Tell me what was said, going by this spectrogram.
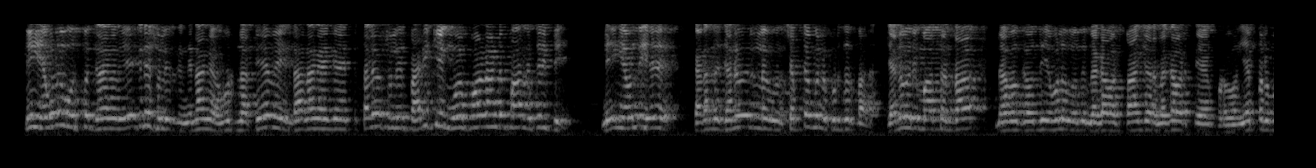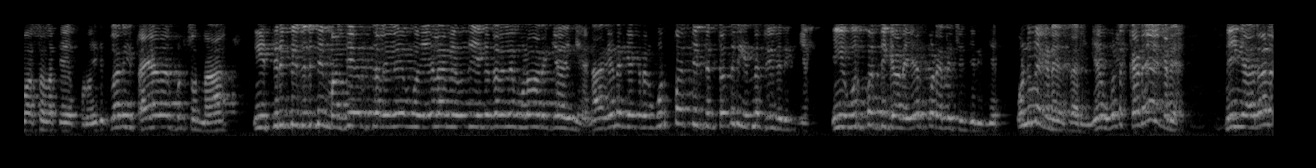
நீங்க எவ்வளவு உற்பத்தி நாங்க ஏற்கனவே சொல்லியிருக்கோங்க. நாங்க ஒரு நான் தேவையின்றா நாங்க எங்க தலைவர் சொல்லியிருப்ப அறிக்கை மு- போனாண்டு பாருங்க திருப்பி. நீங்க வந்து கடந்த ஜனவரில ஒரு செப்டம்பர்ல கொடுத்திருப்பாரு. ஜனவரி மாசம்டா நமக்கு வந்து எவ்வளவு வந்து மெகாவாட் பாஞ்சாயிரம் மெகாவாட் தேவைப்படும் ஏப்ரல் மாசம் எல்லாம் தேவைப்படும். இதுக்கெல்லாம் நீங்க தயாரா இருப்புன்னு சொன்னா நீங்க திருப்பி திருப்பி மத்திய தலையிலே உங்க இயலாமை வந்து எங்க தலையிலே முளை வரைக்காதீங்க நாங்க என்ன கேக்குறோம் உற்பத்தி திட்டத்தை நீங்க என்ன செய்திருக்கீங்க? நீங்க உற்பத்திக்கான ஏற்பாடு என்ன செஞ்சிருக்கீங்க? ஒண்ணுமே கிடையாது சார் இங்க. உங்கள்ட்ட கிடையாது கிடையாது. நீங்க அதனால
